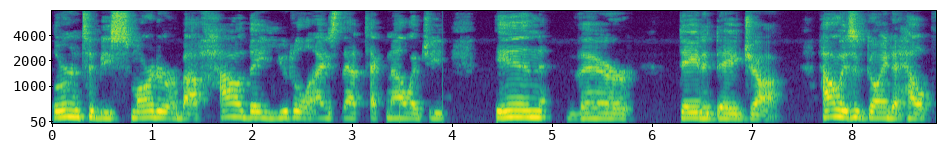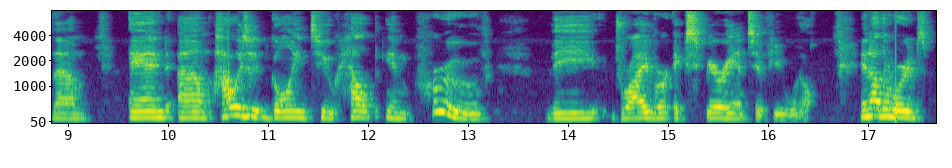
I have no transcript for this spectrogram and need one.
learn to be smarter about how they utilize that technology in their day to day job. How is it going to help them? And um, how is it going to help improve the driver experience, if you will? In other words,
